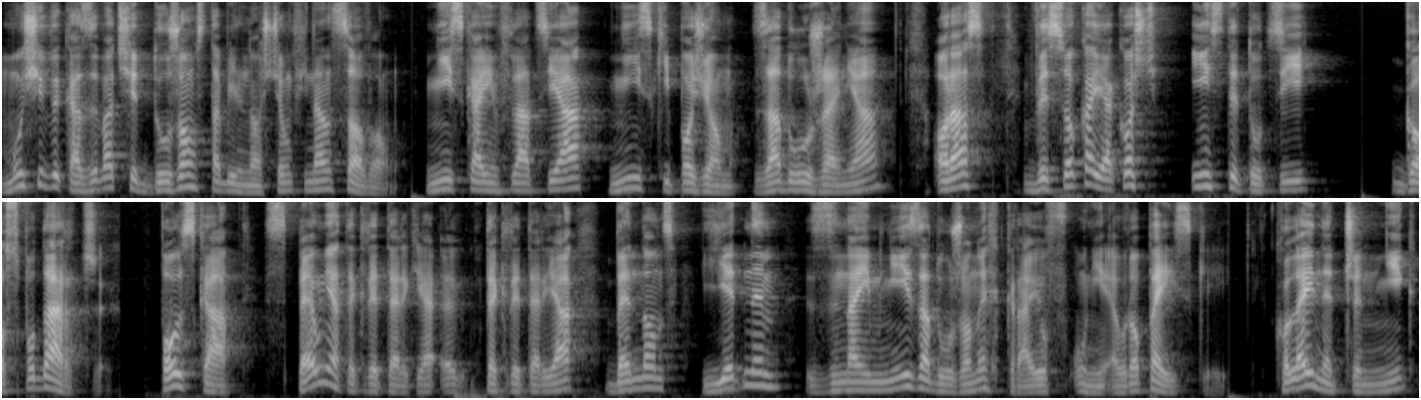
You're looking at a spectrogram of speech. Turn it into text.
musi wykazywać się dużą stabilnością finansową. Niska inflacja, niski poziom zadłużenia oraz wysoka jakość instytucji gospodarczych. Polska spełnia te kryteria, e, te kryteria, będąc jednym z najmniej zadłużonych krajów w Unii Europejskiej. Kolejny czynnik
